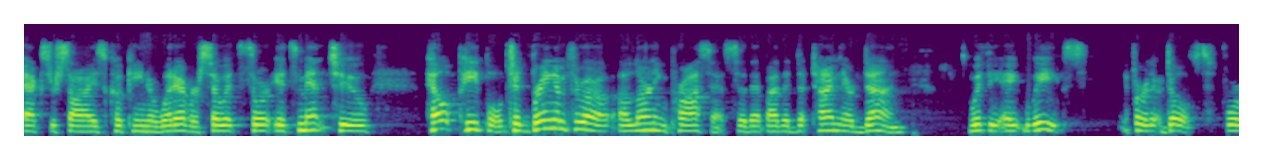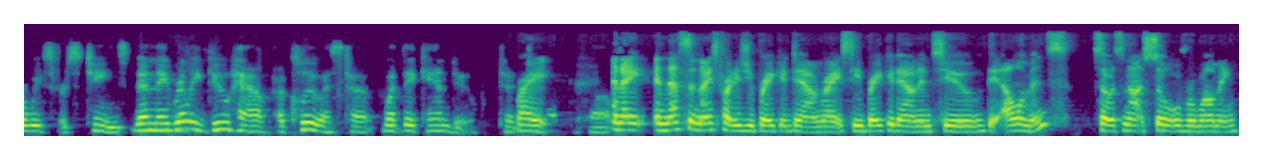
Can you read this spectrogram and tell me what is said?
exercise cooking or whatever. So it's sort it's meant to help people to bring them through a, a learning process so that by the time they're done with the eight weeks for adults four weeks for teens then they really do have a clue as to what they can do to, right. to and I and that's the nice part is you break it down, right? So you break it down into the elements, so it's not so overwhelming.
